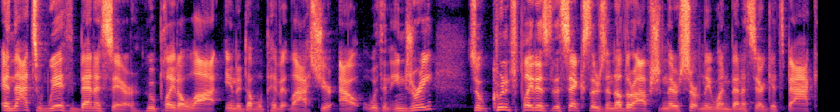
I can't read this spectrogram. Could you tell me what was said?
and that's with Bennacer, who played a lot in a double pivot last year, out with an injury. So Krunic played as the six. There's another option there, certainly when Bennacer gets back.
